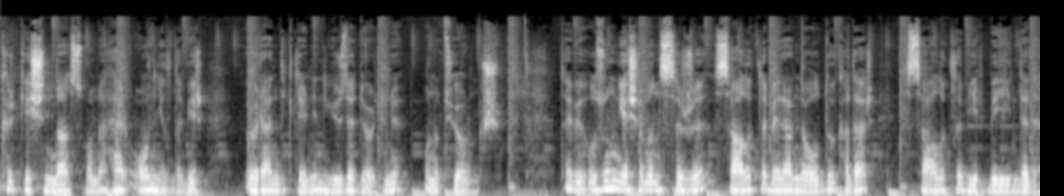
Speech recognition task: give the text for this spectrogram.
40 yaşından sonra her 10 yılda bir öğrendiklerinin %4'ünü unutuyormuş. Tabi uzun yaşamın sırrı sağlıklı bedende olduğu kadar sağlıklı bir beyinde de.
